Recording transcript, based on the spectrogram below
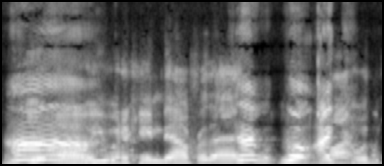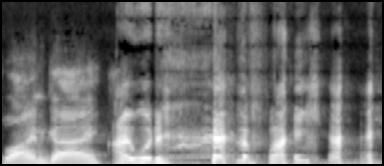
You, Ah, oh, you would have came down for that? that, well, I Blind- with blind guy. I would the flying guy.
